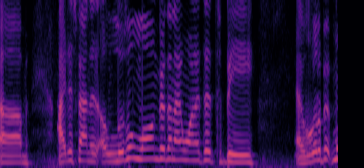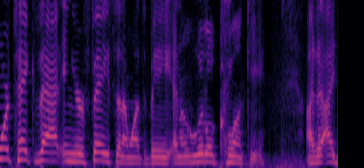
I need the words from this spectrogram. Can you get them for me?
Um, I just found it a little longer than I wanted it to be, a little bit more take that in your face than I want it to be, and a little clunky. I, I,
